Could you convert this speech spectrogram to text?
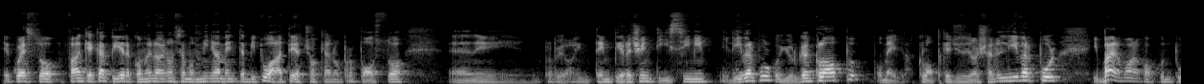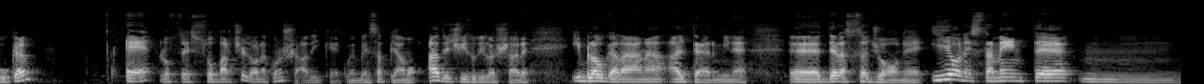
e questo fa anche capire come noi non siamo minimamente abituati a ciò che hanno proposto eh, nei, proprio in tempi recentissimi il Liverpool con Jurgen Klopp, o meglio Klopp che ci si lasciare il Liverpool, il Bayern Monaco con Tuchel, e lo stesso Barcellona con Xavi che come ben sappiamo ha deciso di lasciare i Blaugrana al termine eh, della stagione. Io onestamente mh, mm,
